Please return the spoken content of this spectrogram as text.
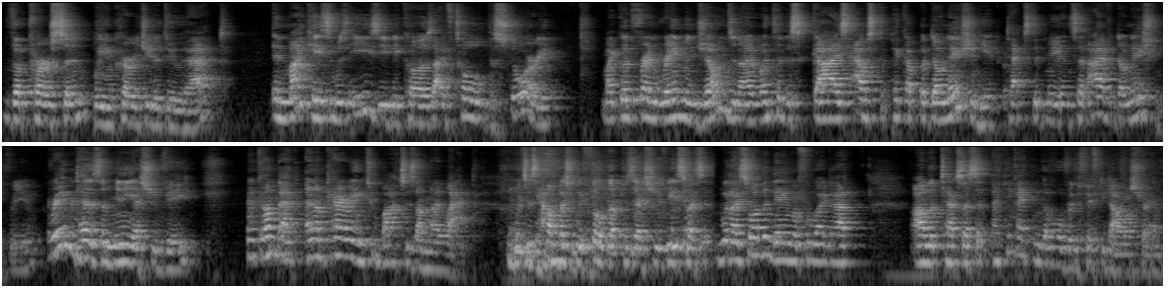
the person, we encourage you to do that. In my case, it was easy because I've told the story. My good friend Raymond Jones and I went to this guy's house to pick up a donation. He had texted me and said, I have a donation for you. Raymond has a mini SUV. I come back and I'm carrying two boxes on my lap which is how much we filled up his SUV. So I said, when I saw the name of who I got on the text, I said, I think I can go over the fifty dollars for him.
